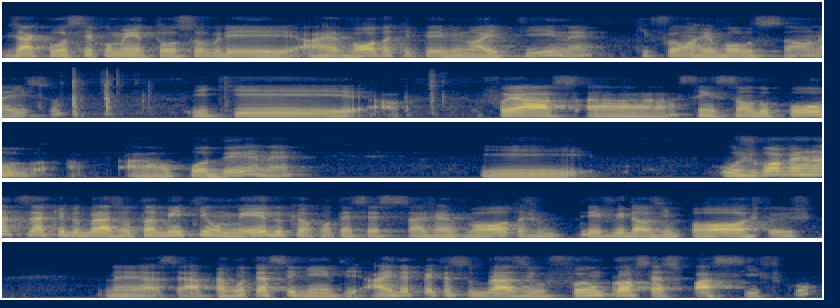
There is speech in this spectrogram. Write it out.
já que você comentou sobre a revolta que teve no Haiti, né, que foi uma revolução, né, isso, e que foi a, a ascensão do povo ao poder, né? E os governantes aqui do Brasil também tinham medo que acontecesse essas revoltas devido aos impostos. Né? A pergunta é a seguinte: a independência do Brasil foi um processo pacífico?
